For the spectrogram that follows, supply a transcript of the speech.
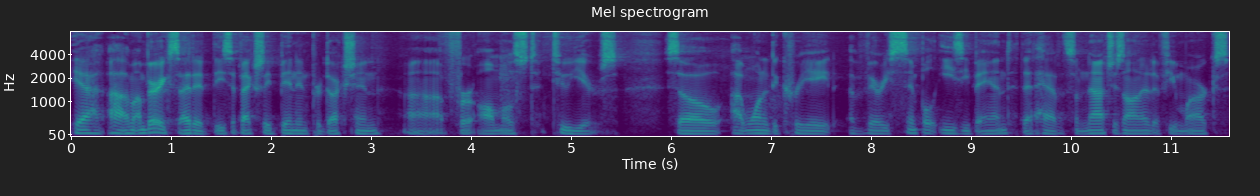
yeah. Um, I'm very excited. These have actually been in production uh, for almost two years. So I wanted to create a very simple, easy band that had some notches on it, a few marks,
